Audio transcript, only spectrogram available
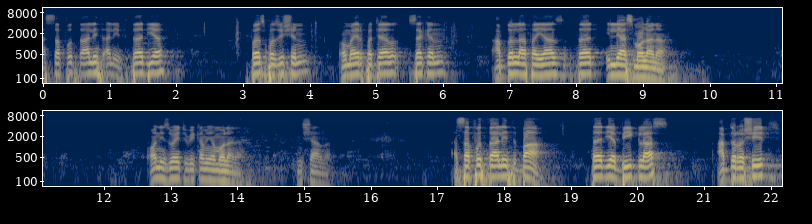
الصف الثالث أليف third year first position عمير Patel second عبد الله فياز third إلياس مولانا. On his way to becoming a مولانا إن شاء الله. Asafu Thalith Ba, third year B class, Abdul Rashid,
